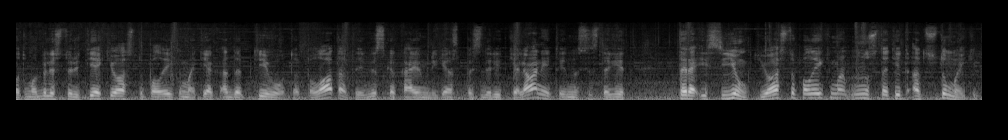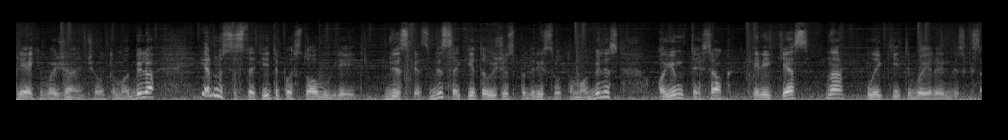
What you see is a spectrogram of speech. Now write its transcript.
automobilis turi tiek juostų palaikymą, tiek adaptyvų autopilotą, tai viską, ką jums reikės pasidaryti kelioniai, tai nusistatyti, tai yra įsijungti juostų palaikymą, nustatyti atstumą iki priekį važiuojančio automobilio ir nusistatyti pastovų greitį. Viskas, visa kita už jūs padarys automobilis, o jums tiesiog reikės, na, laikyti vairą ir viskas.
